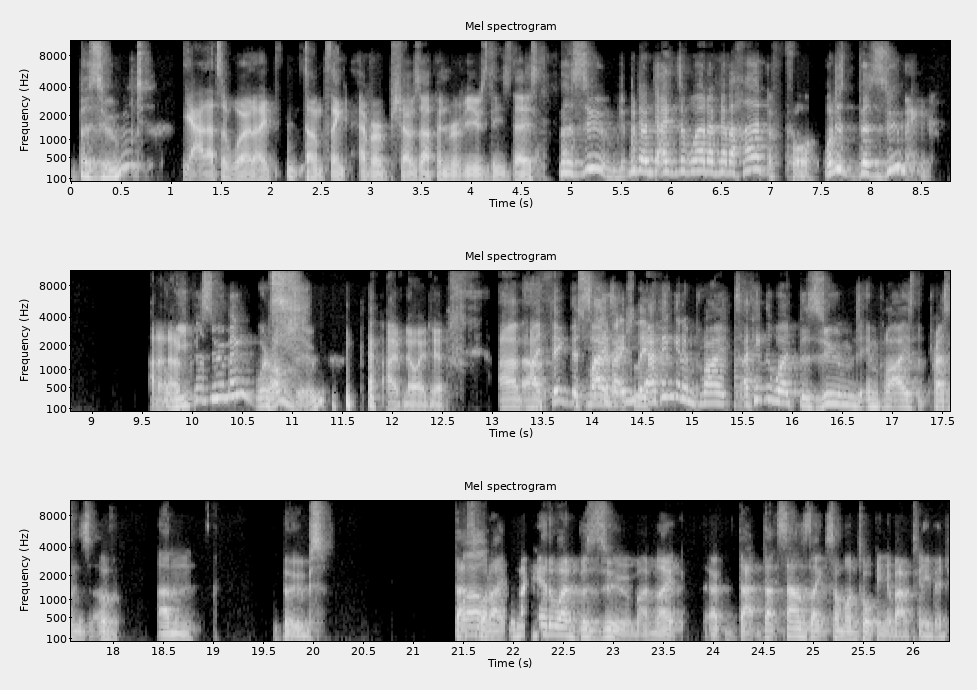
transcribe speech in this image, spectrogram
Bazoomed? Yeah, that's a word I don't think ever shows up in reviews these days. Bazoomed. It's a word I've never heard before. What is bazooming? I don't Are know. we bazooming? We're on Zoom. I have no idea. Um, I Uh, think this it might have actually. I think it implies. I think the word bazoomed implies the presence of um boobs. That's Well- what I. When I hear the word bazoom, I'm like uh, that. That sounds like someone talking about cleavage.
